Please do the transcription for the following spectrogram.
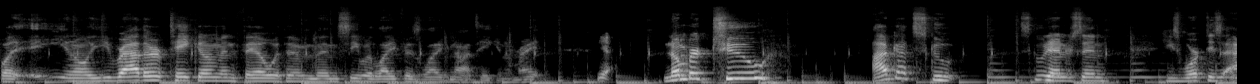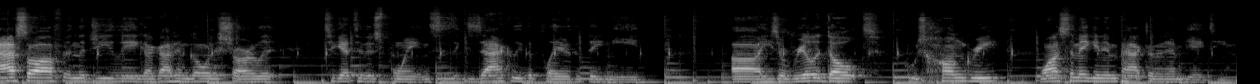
but you know, you rather take him and fail with him than see what life is like not taking him, right? Yeah. Number two, I've got Scoot Scoot Henderson. He's worked his ass off in the G League. I got him going to Charlotte to get to this point, and this is exactly the player that they need. Uh, he's a real adult who's hungry, wants to make an impact on an NBA team.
